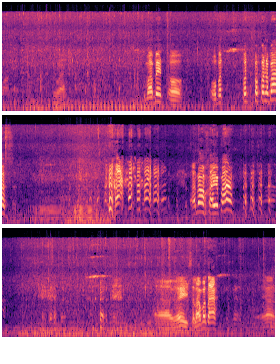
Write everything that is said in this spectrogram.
wag. Diba? Sumabit, oh. Oh, ba't, ba't papalabas? ano, kaya pa? okay, salamat ah. Ayan.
